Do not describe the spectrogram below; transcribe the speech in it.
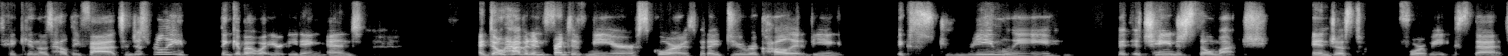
take in those healthy fats and just really think about what you're eating. And I don't have it in front of me, your scores, but I do recall it being extremely, it, it changed so much in just four weeks that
